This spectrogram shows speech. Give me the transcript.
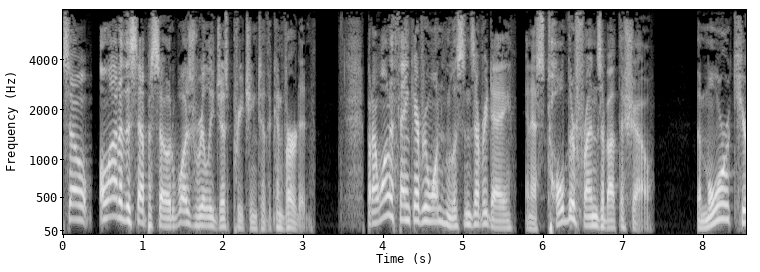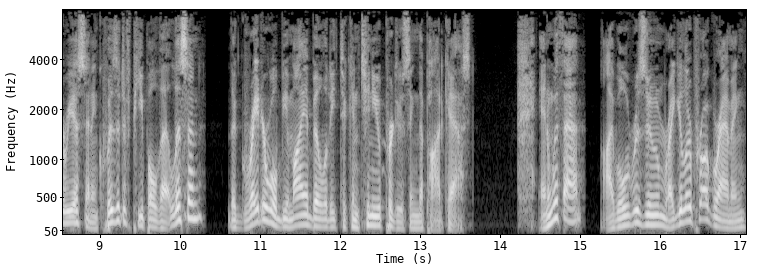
So, a lot of this episode was really just preaching to the converted. But I want to thank everyone who listens every day and has told their friends about the show. The more curious and inquisitive people that listen, the greater will be my ability to continue producing the podcast. And with that, I will resume regular programming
